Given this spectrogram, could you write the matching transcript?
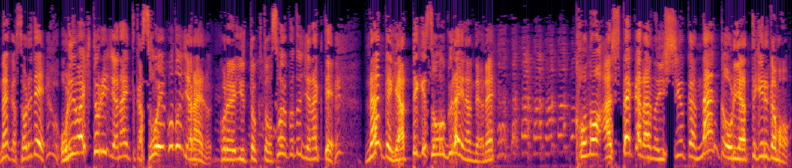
なんかそれで、俺は一人じゃないとかそういうことじゃないの。これ言っとくと、そういうことじゃなくて、なんかやってけそうぐらいなんだよね。この明日からの一週間なんか俺やっていけるかも。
